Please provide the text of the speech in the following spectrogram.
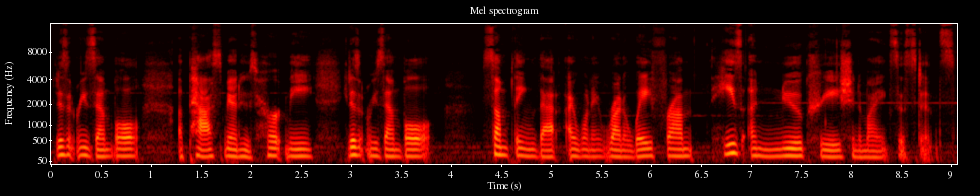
He doesn't resemble a past man who's hurt me. He doesn't resemble something that I want to run away from. He's a new creation in my existence.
